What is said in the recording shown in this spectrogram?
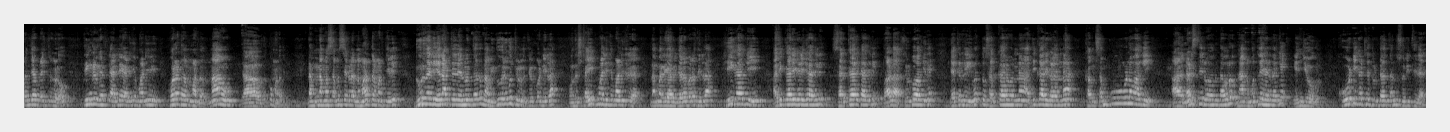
ಪಂಜಾಬ್ ರೈತರುಗಳು ತಿಂಗಳಿಗಟ್ಟಲೆ ಅಲ್ಲೇ ಅಡುಗೆ ಮಾಡಿ ಹೋರಾಟವನ್ನು ಮಾಡಿದವರು. ನಾವು ಯಾವುದಕ್ಕೂ ಮಾಡೋದಿಲ್ಲ. ನಮ್ಮ ನಮ್ಮ ಸಮಸ್ಯೆಗಳನ್ನು ಮಾತ್ರ ಮಾಡ್ತೀವಿ. ದೂರದಲ್ಲಿ ಏನಾಗ್ತದೆ ಅನ್ನುವಂಥದ್ದು ನಾವು ಇದುವರೆಗೂ ತಿಳ್ ತಿಳ್ಕೊಂಡಿಲ್ಲ. ಒಂದು ಸ್ಟ್ರೈಕ್ ಮಾಡಲಿಕ್ಕೆ ಮಾಡಿದರೆ ನಮ್ಮಲ್ಲಿ ಯಾರು ಜನ ಬರೋದಿಲ್ಲ. ಹೀಗಾಗಿ ಅಧಿಕಾರಿಗಳಿಗಾಗಲಿ, ಸರ್ಕಾರಕ್ಕಾಗಲಿ ಬಹಳ ಸುಲಭವಾಗಿದೆ. ಯಾಕಂದರೆ ಇವತ್ತು ಸರ್ಕಾರವನ್ನು, ಅಧಿಕಾರಿಗಳನ್ನು ಕಂ, ಸಂಪೂರ್ಣವಾಗಿ ನಡೆಸ್ತಿರುವಂಥವರು ನಾನು ಮೊದಲೇ ಹೇಳಿದಾಗೆ ಎನ್ ಜಿ ಒಗಳು. ಕೋಟಿಗಟ್ಟಲೆ ದುಡ್ಡು ಅಂತಂದು ಸುರಿತಿದ್ದಾರೆ.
